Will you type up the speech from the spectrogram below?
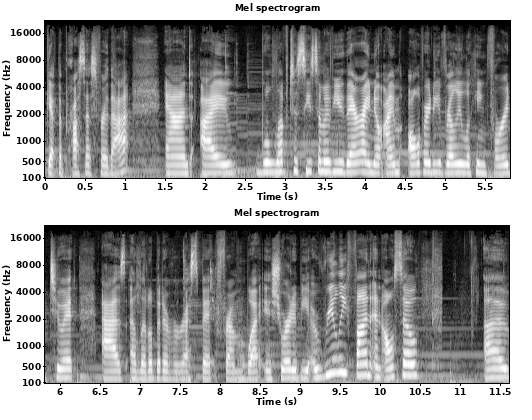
get the process for that. And I will love to see some of you there. I know I'm already really looking forward to it as a little bit of a respite from what is sure to be a really fun and also a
